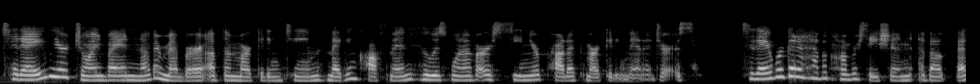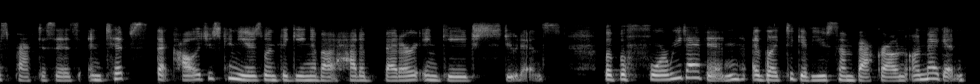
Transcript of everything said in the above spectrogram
Today, we are joined by another member of the marketing team, Megan Kaufman, who is one of our senior product marketing managers. Today, we're going to have a conversation about best practices and tips that colleges can use when thinking about how to better engage students. But before we dive in, I'd like to give you some background on Megan.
